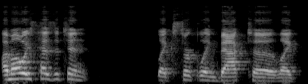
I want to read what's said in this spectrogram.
I'm always hesitant, like circling back to like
